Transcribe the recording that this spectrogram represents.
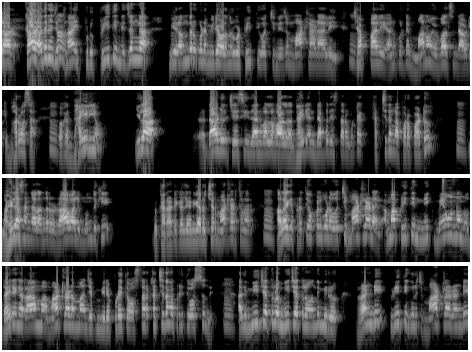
దారు- కాదు అదే నేను చెప్తున్నా ఇప్పుడు ప్రీతి నిజంగా మీరందరూ కూడా మీడియా వాళ్ళందరూ కూడా ప్రీతి వచ్చి నిజం మాట్లాడాలి. చెప్పాలి అనుకుంటే మనం ఇవ్వాల్సింది ఆవిడకి భరోసా. ఒక ధైర్యం. ఇలా దాడులు చేసి దానివల్ల వాళ్ళ ధైర్యాన్ని దెబ్బతీస్తారనుకుంటే ఖచ్చితంగా పొరపాటు. మహిళా సంఘాలందరూ రావాలి ముందుకి ఇప్పుడు కరాటే కళ్యాణ్ గారు వచ్చారు మాట్లాడుతున్నారు. అలాగే ప్రతి ఒక్కరు కూడా వచ్చి మాట్లాడాలి అమ్మా ప్రీతి నీకు మేమున్నాం నువ్వు ధైర్యంగా రా అమ్మా మాట్లాడమ్మా అని చెప్పి మీరు ఎప్పుడైతే వస్తారో ఖచ్చితంగా ప్రీతి వస్తుంది. అది మీ చేతిలో మీ చేతిలో ఉంది మీరు రండి ప్రీతి గురించి మాట్లాడండి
